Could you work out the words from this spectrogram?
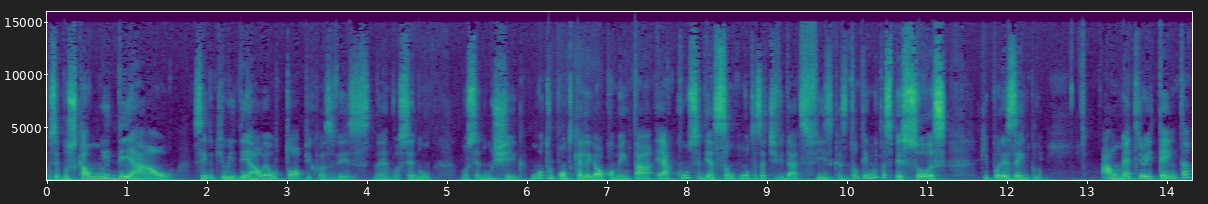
Você buscar um ideal, sendo que o ideal é utópico às vezes, né? Você não você não chega. Um outro ponto que é legal comentar é a conciliação com outras atividades físicas. Então tem muitas pessoas que, por exemplo, ah, 1,80m,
